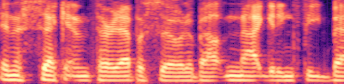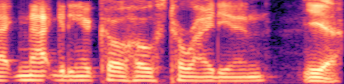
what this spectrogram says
in the second and third episode about not getting feedback, not getting a co-host to write in. Yeah.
